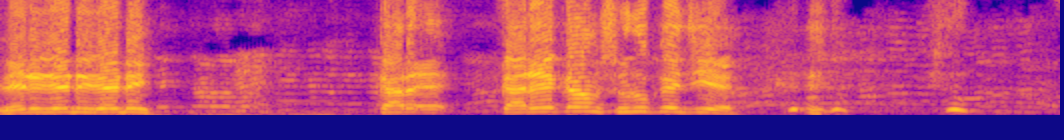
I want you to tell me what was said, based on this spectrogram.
रेडी रेडी रेडी कार्यक्रम शुरू कीजिए।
